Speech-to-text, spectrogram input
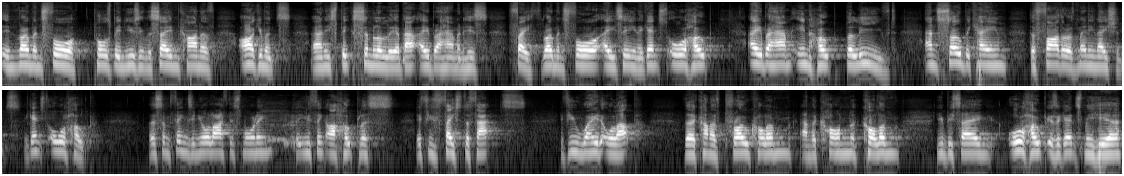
in Romans 4, Paul's been using the same kind of arguments, and he speaks similarly about Abraham and his faith. Romans 4:18, against all hope, Abraham in hope believed, and so became the father of many nations. Against all hope. There's some things in your life this morning that you think are hopeless if you face the facts, if you weighed it all up, the kind of pro column and the con column, you'd be saying, All hope is against me here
